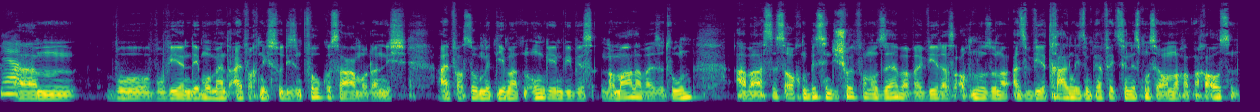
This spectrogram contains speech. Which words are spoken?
Ja. Ähm, wo, wo wir in dem Moment einfach nicht so diesen Fokus haben oder nicht einfach so mit jemandem umgehen, wie wir es normalerweise tun. Aber es ist auch ein bisschen die Schuld von uns selber, weil wir das auch nur so, nach, also wir tragen diesen Perfektionismus ja auch noch nach außen.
